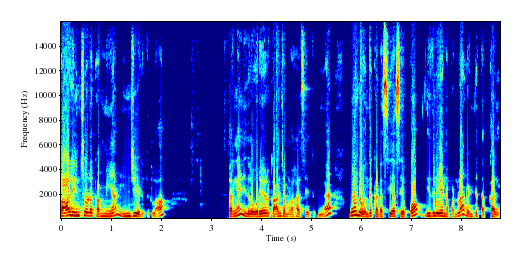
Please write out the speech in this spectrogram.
கால் இன்ச்சோட கம்மியாக இஞ்சி எடுத்துக்கலாம். பாருங்க இதில் ஒரே ஒரு காஞ்ச மிளகாய் சேர்த்துக்குங்க. பூண்டு வந்து கடைசியாக சேர்ப்போம். இதுலேயே என்ன பண்ணலாம்? ரெண்டு தக்காளி.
